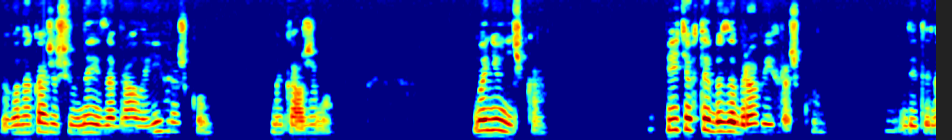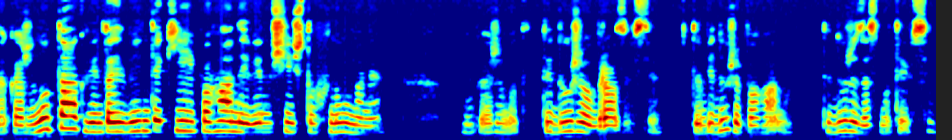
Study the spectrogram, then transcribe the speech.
Вона каже, що в неї забрали іграшку. Ми кажемо. Манюнечка, Петя в тебе забрав іграшку. Дитина каже: Ну так, він він такий поганий, він ще й штовхнув мене. Ми кажемо, ти дуже образився, тобі дуже погано, ти дуже засмутився.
